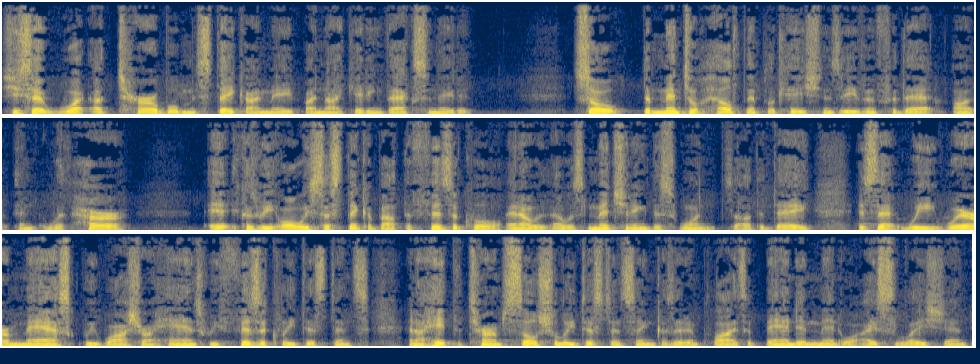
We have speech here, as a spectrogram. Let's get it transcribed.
She said, What a terrible mistake I made by not getting vaccinated. So the mental health implications, even for that, uh, and with her, because we always just think about the physical, and I, w- I was mentioning this one the other day, is that we wear a mask, we wash our hands, we physically distance. And I hate the term socially distancing because it implies abandonment or isolation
